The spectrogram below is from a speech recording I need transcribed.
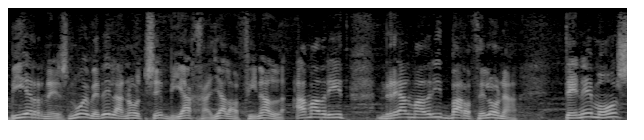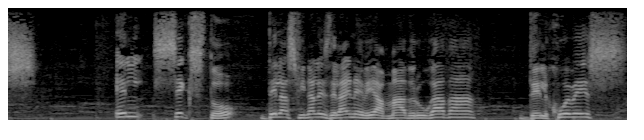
Viernes 9 de la noche, viaja ya la final a Madrid, Real Madrid-Barcelona. Tenemos el sexto de las finales de la NBA, madrugada del jueves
